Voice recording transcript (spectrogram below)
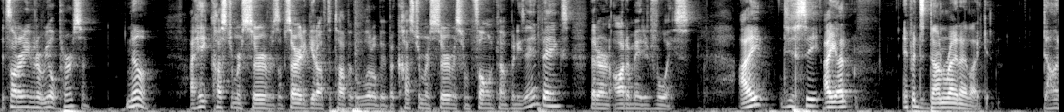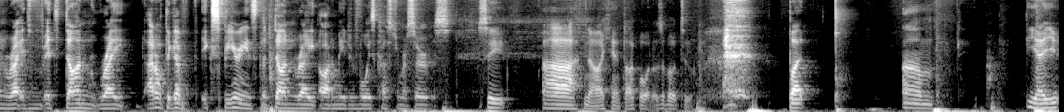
It's not even a real person. No. I hate customer service. I'm sorry to get off the topic a little bit, but customer service from phone companies and banks that are an automated voice. I you see I if it's done right, I like it. Done right. It's, it's done right. I don't think I've experienced the done right automated voice customer service. See, uh no, I can't talk about what I was about to. but um yeah, you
